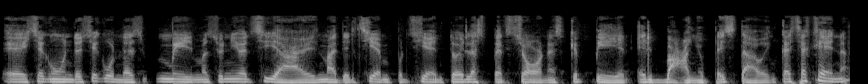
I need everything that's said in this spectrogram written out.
Eh, segundo, según las mismas universidades, más del 100% de las personas que piden el baño prestado en casa ajena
